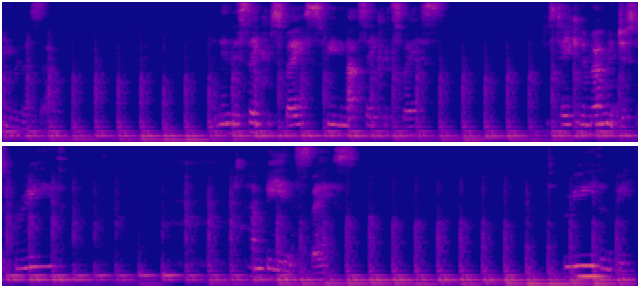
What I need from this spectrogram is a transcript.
Be with us so. And in this sacred space, feeling that sacred space, just taking a moment just to breathe and be in the space. Breathe and be.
